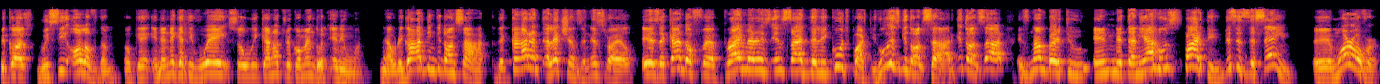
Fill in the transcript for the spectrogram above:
because we see all of them okay in a negative way so we cannot recommend on anyone now, regarding Gidon Sa'ar, the current elections in Israel is a kind of uh, primaries inside the Likud party. Who is Gidon Sa'ar? Gidon Sa'ar is number two in Netanyahu's party. This is the same. Uh, moreover,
